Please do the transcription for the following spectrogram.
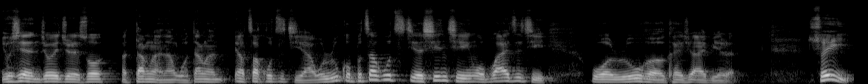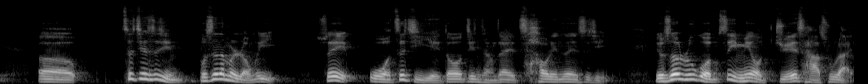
有些人就会觉得说，呃，当然了，我当然要照顾自己啊，我如果不照顾自己的心情，我不爱自己，我如何可以去爱别人？所以，呃，这件事情不是那么容易，所以我自己也都经常在操练这件事情。有时候如果自己没有觉察出来，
